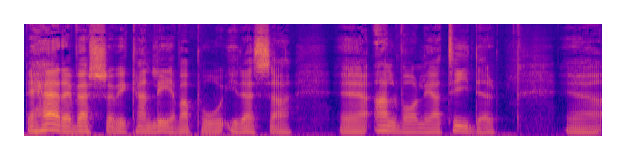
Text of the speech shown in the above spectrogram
Det här är verser vi kan leva på i dessa Eh, allvarliga tider. Eh,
